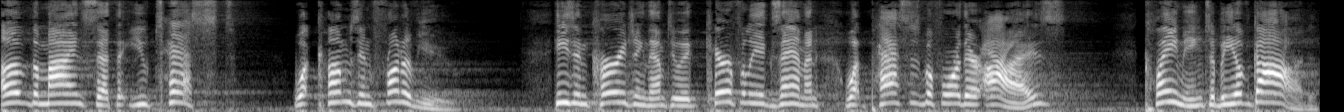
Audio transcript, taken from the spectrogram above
of the mindset that you test what comes in front of you. He's encouraging them to carefully examine what passes before their eyes claiming to be of God.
